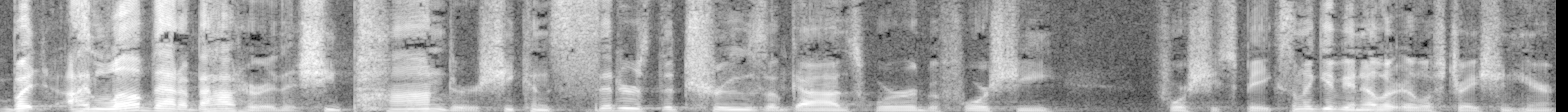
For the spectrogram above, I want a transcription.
but I love that about her that she ponders, she considers the truths of God's word before she, before she speaks. Let me give you another illustration here.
